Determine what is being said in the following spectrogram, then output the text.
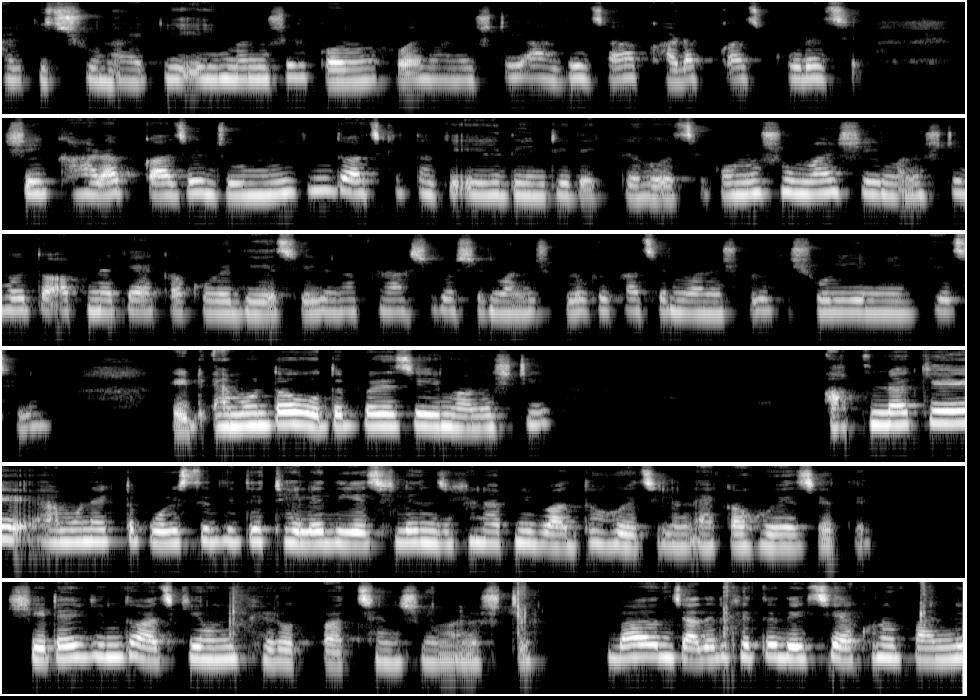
আর কিছু না। এটি এই মানুষের কর্মফল। মানুষটি আগে যা খারাপ কাজ করেছে সেই খারাপ কাজের জন্যই কিন্তু আজকে তাকে এই দিনটি দেখতে হয়েছে। কোনো সময় সেই মানুষটি হয়তো আপনাকে একা করে দিয়েছিলেন, আপনার আশেপাশের মানুষগুলোকে, কাছের মানুষগুলোকে সরিয়ে নিয়ে গিয়েছিলেন। এটা, এমনটাও হতে পারে যে এই মানুষটি আপনাকে এমন একটা পরিস্থিতিতে ঠেলে দিয়েছিলেন যেখানে আপনি বাধ্য হয়েছিলেন একা হয়ে যেতে। সেটাই কিন্তু আজকে উনি ফেরত পাচ্ছেন সেই মানুষটি। বা যাদের ক্ষেত্রে দেখছি এখনও পাননি,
